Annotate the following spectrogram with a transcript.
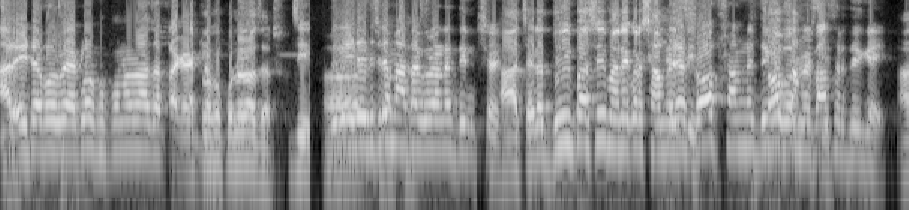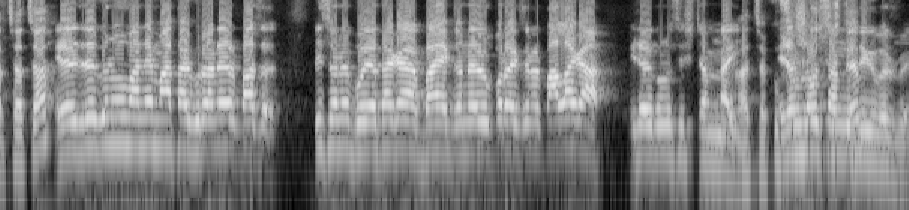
আর এটা পড়বে এক লক্ষ পনেরো হাজার টাকা এক লক্ষ পনেরো হাজার। জি। এটার ভিতরে আচ্ছা, মাথা ঘোরানোর দিন শেষ। আচ্ছা এটা দুই পাশে মানে করে সামনে সব সামনের দিকে। বাসের দিকে। আচ্ছা আচ্ছা। এর ভিতরে কোনো মানে মাথা ঘুরানোর বাস- পিছনে বয়ে থাকা বা একজনের উপর একজনের পা লাগা এটার কোনো সিস্টেম নাই। আচ্ছা, খুব সুন্দর সামনের দিকে বসবে।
